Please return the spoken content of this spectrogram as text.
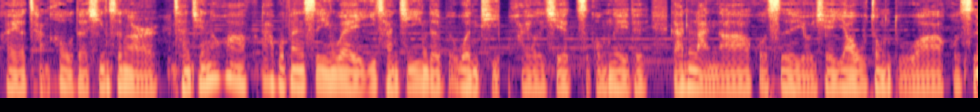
还有产后的新生儿。产前的话，大部分是因为遗传基因的问题，还有一些子宫内的感染啊，或是有一些药物中毒啊，或是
